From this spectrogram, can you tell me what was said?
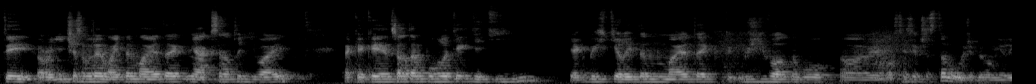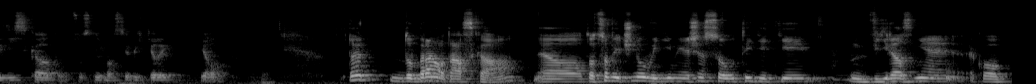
Ty rodiče samozřejmě mají ten majetek, nějak se na to dívají, tak jaký je třeba ten pohled těch dětí, jak by chtěli ten majetek využívat, nebo jak vlastně si představují, že by ho měli získat, co s ním vlastně by chtěli dělat? To je dobrá otázka. To, co většinou vidím, je, že jsou ty děti výrazně jako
